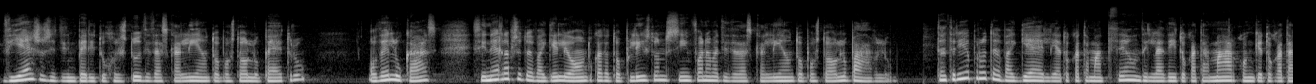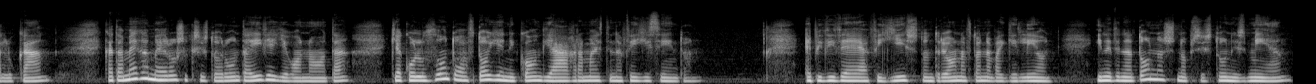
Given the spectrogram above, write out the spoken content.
διέσωσε την περί του Χριστού διδασκαλία του Αποστόλου Πέτρου, ο δε Λουκάς συνέγραψε το Ευαγγέλιόν του κατά το πλήστον σύμφωνα με τη διδασκαλία του Αποστόλου Παύλου. Τα τρία πρώτα Ευαγγέλια, το κατά Ματθαίον δηλαδή, το κατά Μάρκον και το κατά Λουκάν, κατά μέγα μέρος εξιστορούν τα ίδια γεγονότα και ακολουθούν το αυτό γενικό διάγραμμα στην αφήγησή των. Επειδή δε αφηγήσεις των τριών αυτών Ευαγγελίων είναι δυνατόν να συνοψιστούν εις μίαν,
